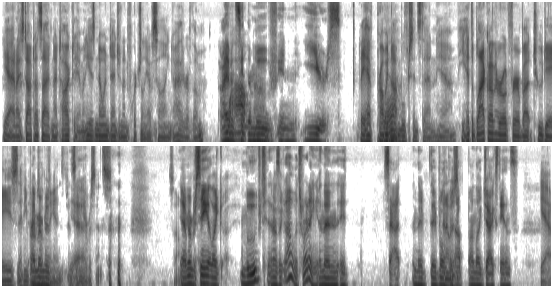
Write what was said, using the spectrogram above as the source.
Yeah, and I stopped outside and I talked to him, and he has no intention, unfortunately, of selling either of them. I haven't Wow. seen them move in years. They have probably Yeah. not moved since then. Yeah, he hit the black on the road for about two days, and he broke remember- something, and it's been sitting yeah. ever since. So Yeah, I remember seeing it like moved, and I was like, "Oh, it's running," and then it sat, and they they both And been was- up on like jack stands. yeah,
